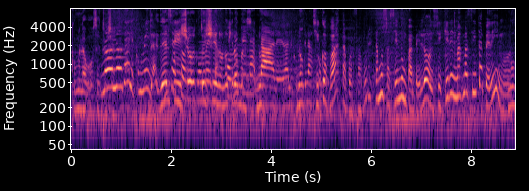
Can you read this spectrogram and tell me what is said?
come la voz. Esto No, ya. no, dale, comela. De- Delphi, yo estoy lleno, no quiero más. No. Dale, dale, cométela. Chicos, basta, por favor. Estamos haciendo un papelón. Si quieren más masita, pedimos. No,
